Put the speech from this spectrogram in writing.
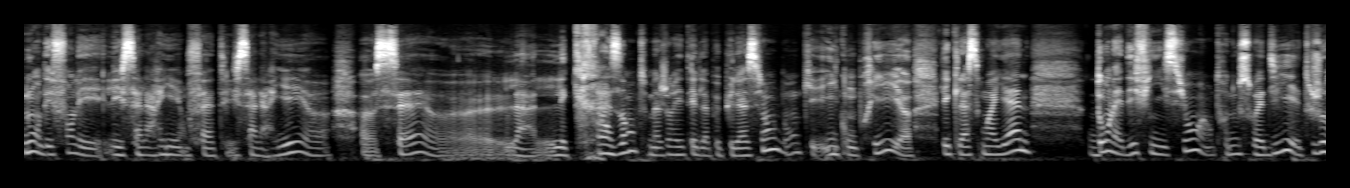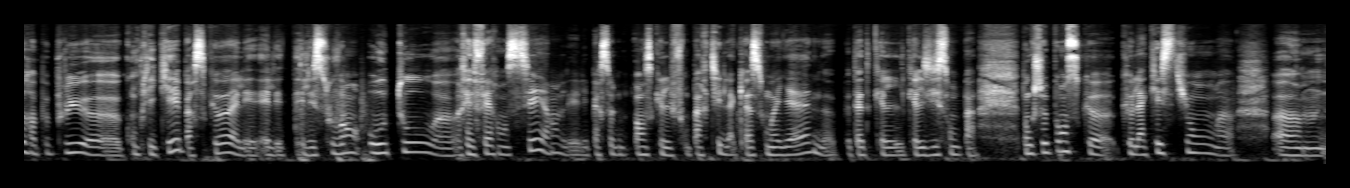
Nous, on défend les, les salariés en fait. Les salariés, c'est l'écrasante majorité de la population, donc y compris les classes moyennes, dont la définition, entre nous soit dit, est toujours un peu plus compliquée parce qu'elle est, elle est, elle est souvent auto-référencée. Hein, les, les personnes pensent qu'elles font partie de la classe moyenne, peut-être qu'elles qu'elles y sont pas. Donc je pense que que la question euh, euh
